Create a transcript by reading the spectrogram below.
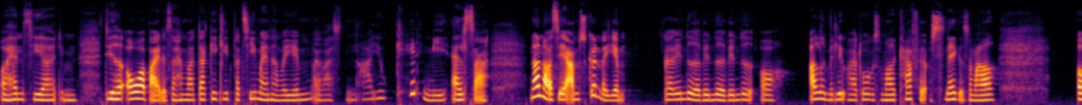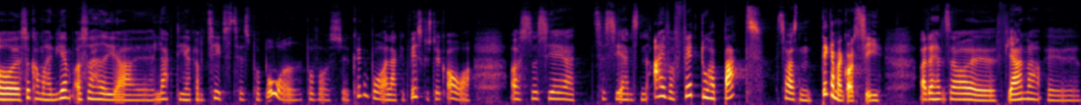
Og han siger, at jamen, de havde overarbejdet, så han var, der gik lige et par timer, inden han var hjemme. Og jeg var sådan, are you kidding me? Altså, nå, nå, så jeg, skynd dig hjem. Og jeg ventede og ventede og ventede, og aldrig i mit liv har jeg drukket så meget kaffe og snakket så meget. Og så kommer han hjem, og så havde jeg øh, lagt de her graviditetstest på bordet, på vores øh, køkkenbord, og lagt et viskestykke over. Og så siger, jeg, så siger han sådan, ej hvor fedt, du har bagt. Så var jeg sådan, det kan man godt sige. Og da han så øh, fjerner øh,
